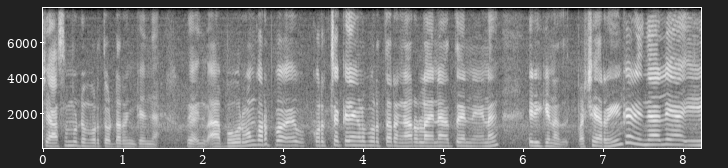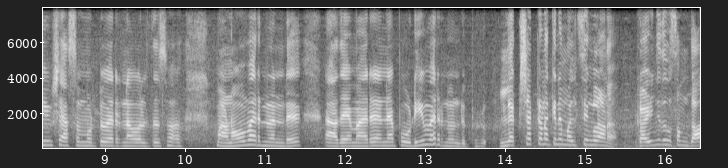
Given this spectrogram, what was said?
ശ്വാസം മുട്ടും പുറത്തോട്ട് ഇറങ്ങിക്കഴിഞ്ഞാൽ അപൂർവം കുറപ്പ് കുറച്ചൊക്കെ ഞങ്ങൾ പുറത്തിറങ്ങാറുള്ളൂ അതിനകത്ത് തന്നെയാണ് ഇരിക്കുന്നത് പക്ഷെ ഇറങ്ങിക്കഴിഞ്ഞാൽ ഈ ശ്വാസം മുട്ട് വരണ പോലത്തെ മണവും വരുന്നുണ്ട്. അതേമാതിരി തന്നെ പൊടിയും വരുന്നുണ്ട് ഇപ്പോഴും. ലക്ഷക്കണക്കിന് മത്സ്യങ്ങളാണ് കഴിഞ്ഞ ദിവസം ദാ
